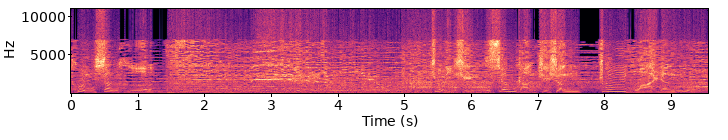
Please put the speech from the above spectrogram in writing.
吞山河。这里是香港之声，中华人物。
